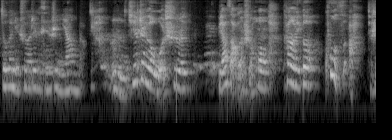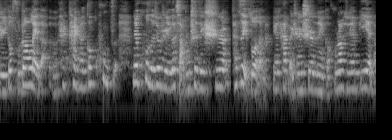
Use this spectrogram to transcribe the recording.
就跟你说的这个其实是一样的。嗯，其实这个我是比较早的时候看到一个裤子啊。就是一个服装类的，我看看上一个裤子，那裤子就是一个小众设计师他自己做的嘛，因为他本身是那个服装学院毕业的，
